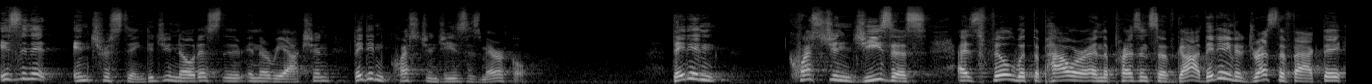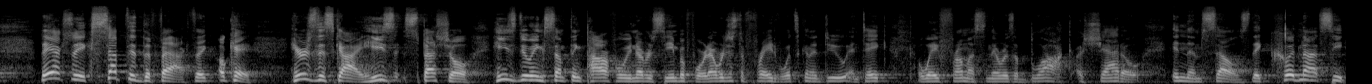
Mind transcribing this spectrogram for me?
Isn't it interesting? Did you notice in their reaction? They didn't question Jesus' miracle. They didn't question Jesus as filled with the power and the presence of God. They didn't even address the fact. They, they actually accepted the fact. Like, okay, here's this guy. He's special. He's doing something powerful we've never seen before. Now we're just afraid of what's going to do and take away from us. And there was a block, a shadow in themselves. They could not see.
